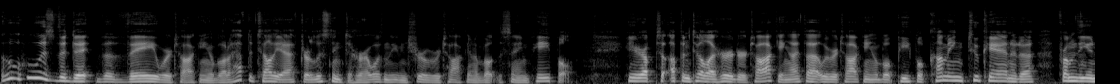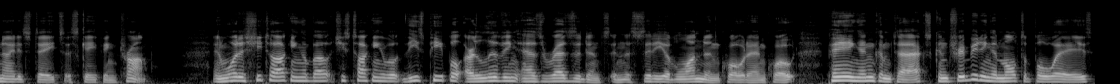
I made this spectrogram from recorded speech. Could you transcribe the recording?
who who is the de- the they we're talking about? I have to tell you, after listening to her, I wasn't even sure we were talking about the same people. Here, up to, up until I heard her talking, I thought we were talking about people coming to Canada from the United States, escaping Trump. And what is she talking about? She's talking about these people are living as residents in the city of London, quote unquote, paying income tax, contributing in multiple ways.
